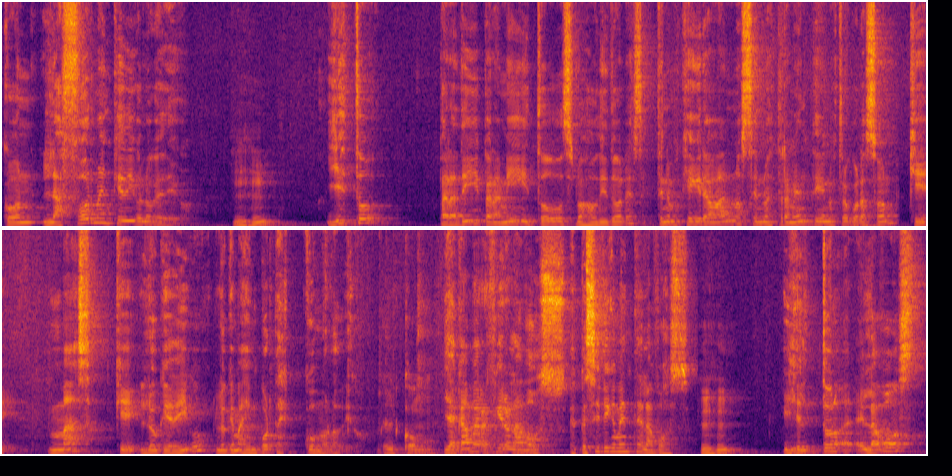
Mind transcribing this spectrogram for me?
con la forma en que digo lo que digo. Y esto, para ti, para mí y todos los auditores, tenemos que grabarnos en nuestra mente y en nuestro corazón que más que lo que digo, lo que más importa es cómo lo digo. El cómo. Y acá me refiero a la voz, específicamente a la voz. Y el tono, la voz,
